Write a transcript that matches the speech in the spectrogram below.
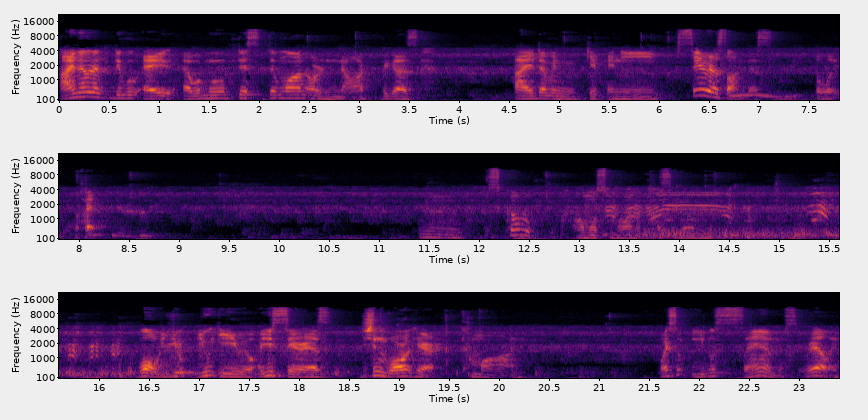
I know that they will a ever move this the one or not because I don't even give any serious on this. Believe me. Okay. Mm, let's go almost more impossible. Whoa, you you evil? Are you serious? You shouldn't work here. Come on. Why so evil Sims? Really?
